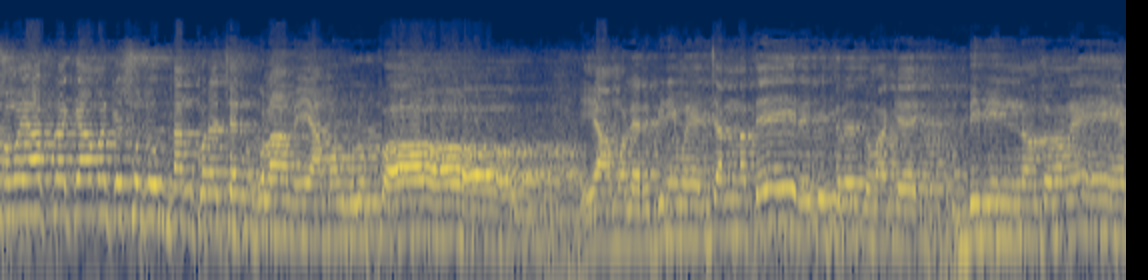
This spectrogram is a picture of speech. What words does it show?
সময়ে আপনাকে আমাকে সুযোগ দান করেছেন, গোলাম এই আমলগুলো কর। এই আমলের বিনিময়ে জান্নাতের ভিতরে তোমাকে বিভিন্ন ধরনের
